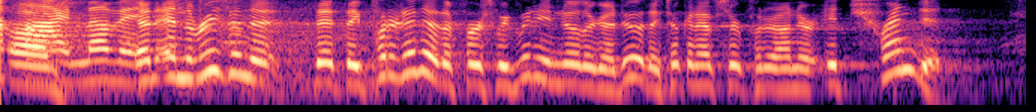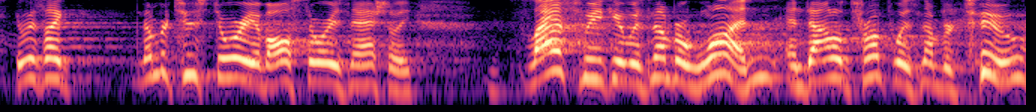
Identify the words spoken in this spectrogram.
Um, I love it. And, and the reason that, that they put it in there the first week, we didn't even know they were going to do it. They took an excerpt, put it on there. It trended. It was like number two story of all stories nationally. Last week it was number one, and Donald Trump was number two.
